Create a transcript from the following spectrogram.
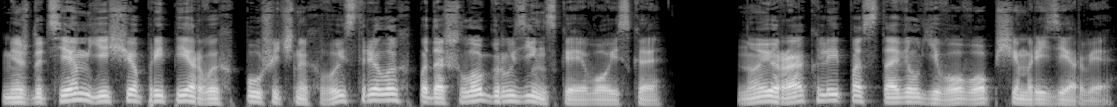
Между тем, еще при первых пушечных выстрелах подошло грузинское войско, но Ираклий поставил его в общем резерве.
